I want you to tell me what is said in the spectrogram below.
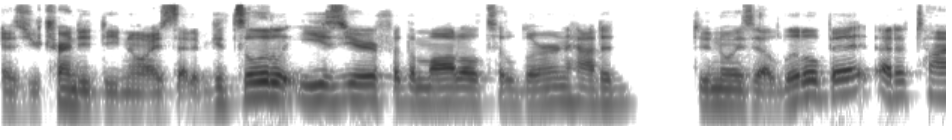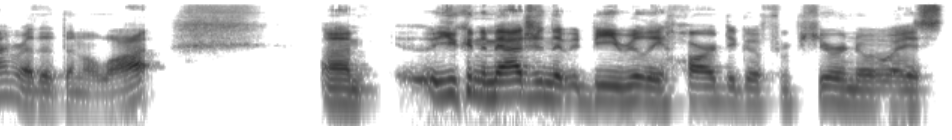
as you're trying to denoise that it gets a little easier for the model to learn how to denoise a little bit at a time rather than a lot um, you can imagine that would be really hard to go from pure noise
